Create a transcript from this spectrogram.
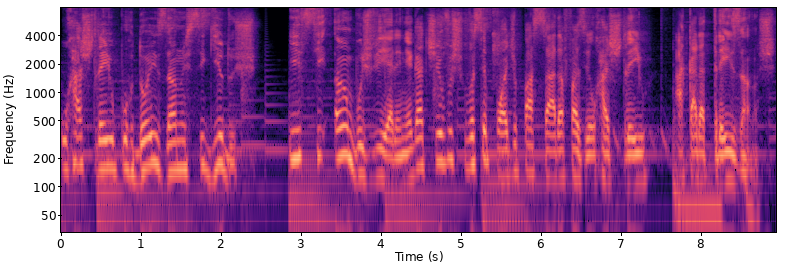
o rastreio por dois anos seguidos. E se ambos vierem negativos, você pode passar a fazer o rastreio a cada três anos.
